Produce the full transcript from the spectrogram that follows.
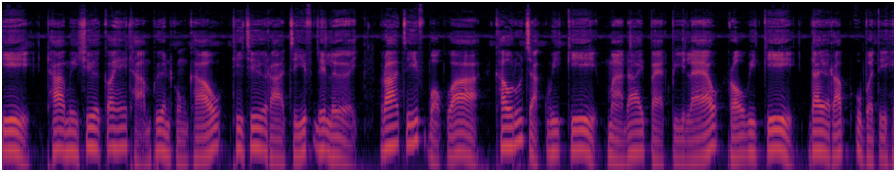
กี้ ถ้าไม่เชื่อก็ให้ถามเพื่อนของเขาที่ชื่อราจีฟได้เลย ราจีฟบอกว่าเขารู้จักวิกกี้มาได้ 8 ปีแล้ว เพราะวิกกี้ได้รับอุบัติเห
